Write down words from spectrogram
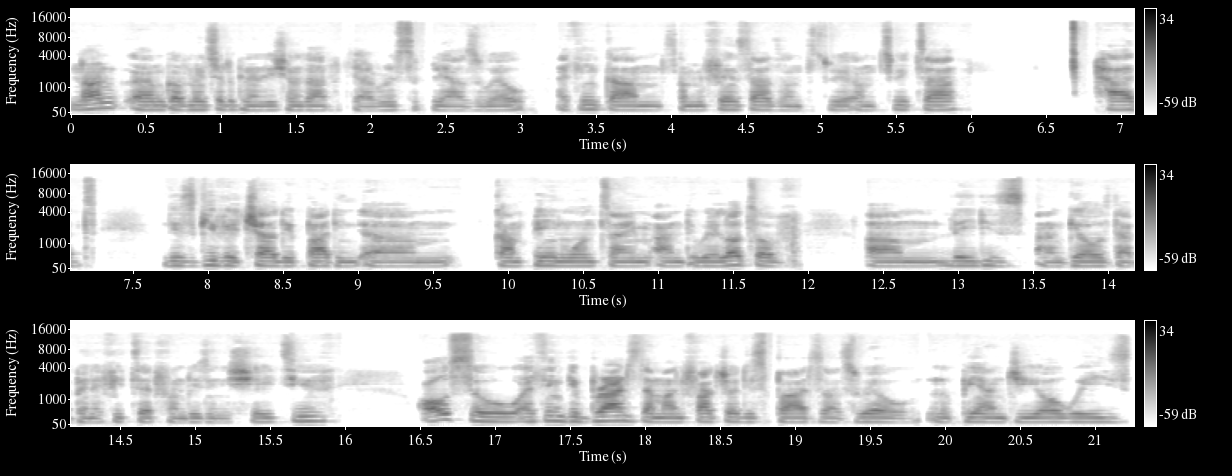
non um, governmental organizations have their roles to play as well. I think um, some influencers on, twi- on Twitter had this Give a Child a Pad in, um, campaign one time, and there were a lot of um, ladies and girls that benefited from this initiative. Also, I think the brands that manufacture these pads as well, you know, P&G, Always,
